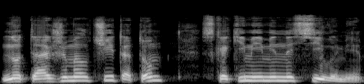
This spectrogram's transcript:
но также молчит о том, с какими именно силами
